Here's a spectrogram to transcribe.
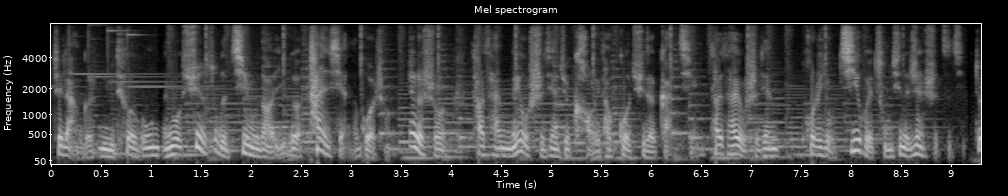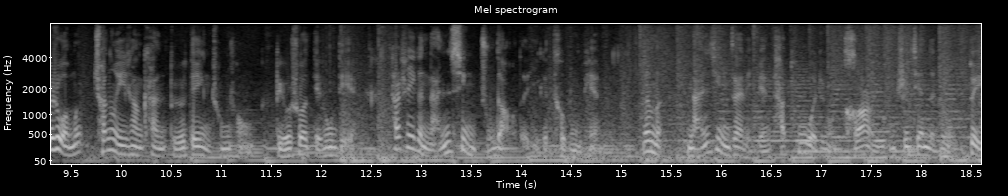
这两个女特工能够迅速的进入到一个探险的过程。这个时候，她才没有时间去考虑他过去的感情，他才有时间或者有机会重新的认识。自己就是我们传统意义上看，比如《谍影重重》，比如说《碟中谍》，它是一个男性主导的一个特工片。那么男性在里边，他通过这种荷尔蒙之间的这种对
